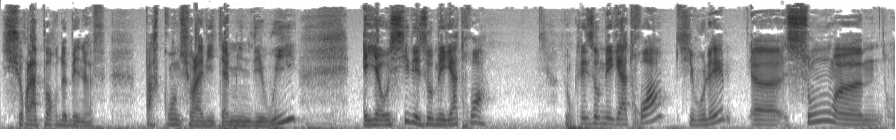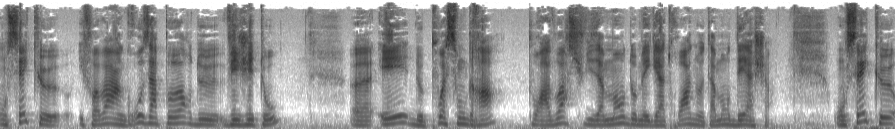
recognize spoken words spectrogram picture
sur l'apport de B9. Par contre, sur la vitamine D, oui. Et il y a aussi les oméga 3. Donc les oméga 3, si vous voulez, sont. On sait que il faut avoir un gros apport de végétaux et de poissons gras pour avoir suffisamment d'oméga 3, notamment DHA. On sait que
